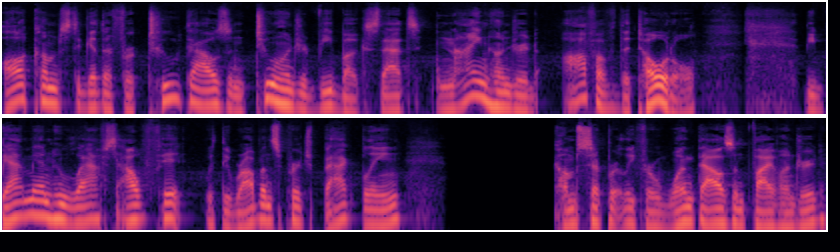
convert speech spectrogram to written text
all comes together for 2,200 V bucks. That's 900 off of the total. The Batman Who Laughs outfit with the Robin's Perch back bling comes separately for 1,500.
